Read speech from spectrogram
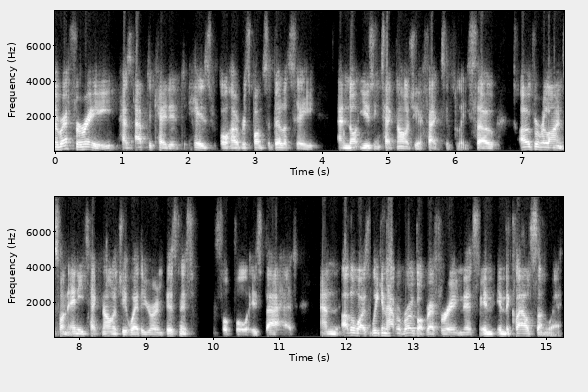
the referee has abdicated his or her responsibility and not using technology effectively. So, over reliance on any technology, whether you're in business football is bad. And otherwise, we can have a robot refereeing this in, in the cloud somewhere.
